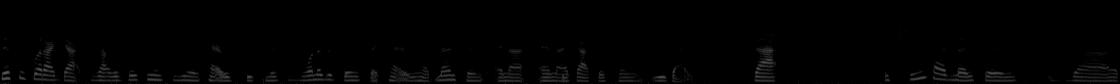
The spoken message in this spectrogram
this is what I got because I was listening to you and Carrie speak, and this is one of the things that Carrie had mentioned, and I and I got this from you guys that she had mentioned that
